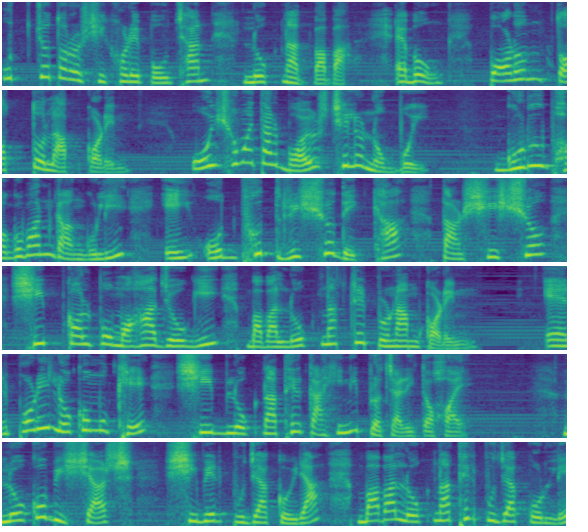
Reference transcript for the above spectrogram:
উচ্চতর শিখরে পৌঁছান লোকনাথ বাবা এবং পরম তত্ত্ব লাভ করেন। ওই সময় তার বয়স ছিল নব্বই। গুরু ভগবান গাঙ্গুলি এই অদ্ভুত দৃশ্য দেখা তার শিষ্য শিবকল্প মহাযোগী বাবা লোকনাথের প্রণাম করেন। এরপরই লোকমুখে শিব লোকনাথের কাহিনী প্রচারিত হয়। লোকবিশ্বাস, শিবের পূজা কইরা বাবা লোকনাথের পূজা করলে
